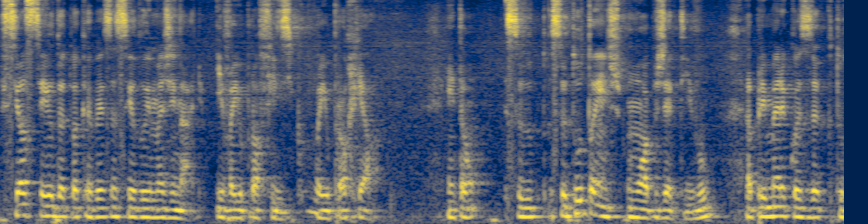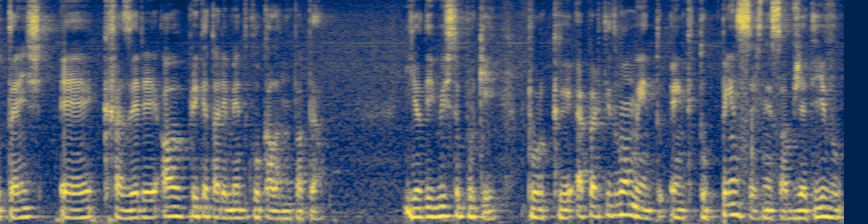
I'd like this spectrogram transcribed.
Se ele saiu da tua cabeça, saiu do imaginário e veio para o físico, veio para o real. Então, se, se tu tens um objetivo, a primeira coisa que tu tens é que fazer é obrigatoriamente colocá-la no papel. E eu digo isto porquê? Porque a partir do momento em que tu pensas nesse objetivo,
